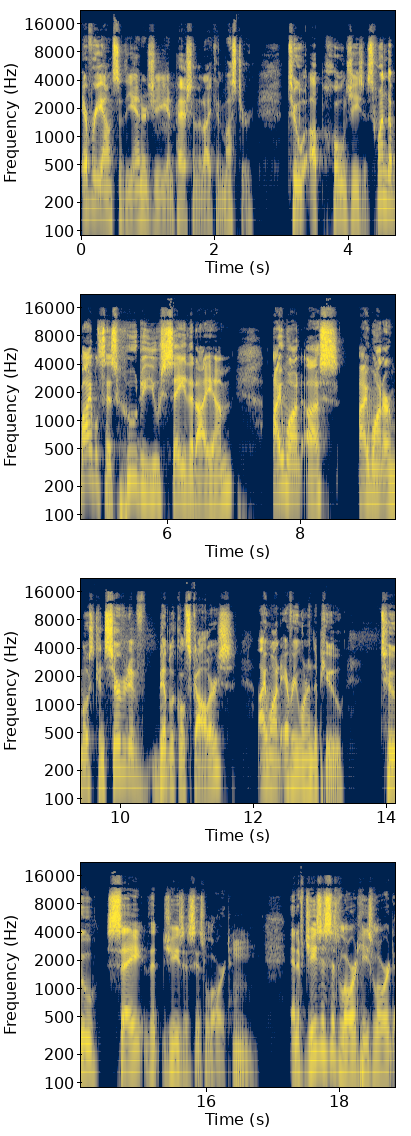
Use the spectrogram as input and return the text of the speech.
every ounce of the energy and passion that I can muster, to uphold Jesus. When the Bible says, Who do you say that I am? I want us, I want our most conservative biblical scholars, I want everyone in the pew to say that Jesus is Lord. Mm. And if Jesus is Lord, he's Lord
